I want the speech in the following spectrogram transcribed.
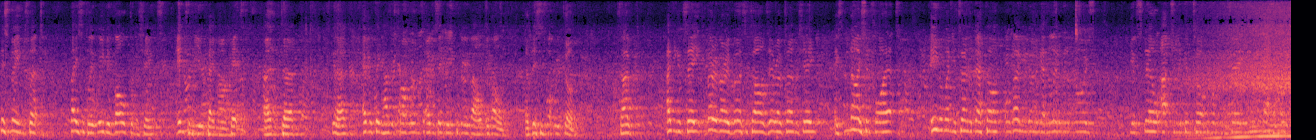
This means that basically we've evolved the machines into the UK market and uh, you know everything has its problems, everything needs to be evolved, evolved and this is what we've done. So as you can see, very very versatile zero turn machine, it's nice and quiet, even when you turn the deck on, although you're going to get a little bit of noise, you still actually can talk above the machine, that's a much.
